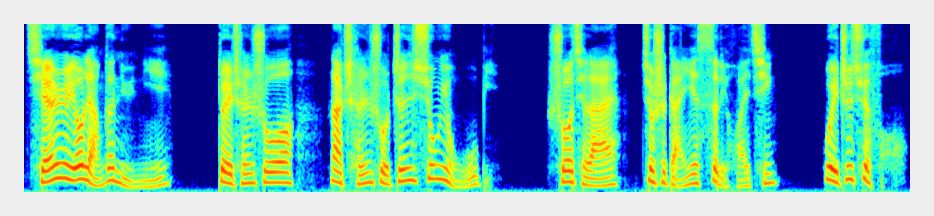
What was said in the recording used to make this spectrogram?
前日有两个女尼对臣说：“那陈硕真凶勇无比，说起来就是感业寺里怀清，未知确否？”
